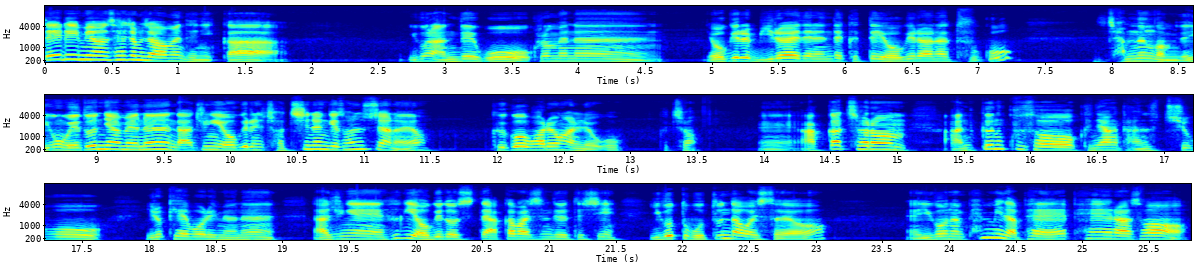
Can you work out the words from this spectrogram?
때리면 세점 잡으면 되니까 이건 안 되고 그러면은 여기를 밀어야 되는데 그때 여기를 하나 두고 잡는 겁니다. 이건 왜 뒀냐면은 나중에 여기를 젖히는 게 선수잖아요. 그거 활용하려고. 그쵸? 예, 아까처럼 안 끊고서 그냥 단수 치고 이렇게 해버리면은 나중에 흙이 여기 뒀을 때 아까 말씀드렸듯이 이것도 못 둔다고 했어요. 예, 이거는 패입니다. 패. 패라서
